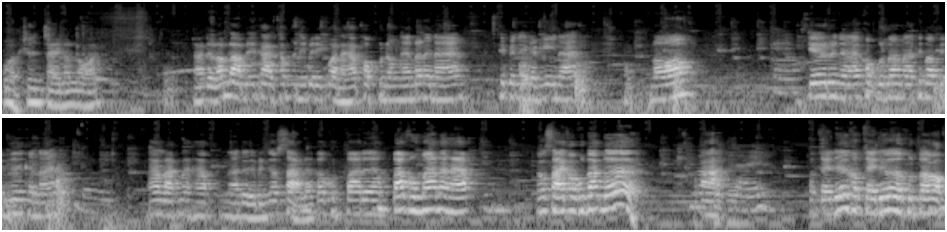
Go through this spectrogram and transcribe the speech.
โอ้ยชื่นใจร้อนๆนะเดี๋ยวล่ำลาบรรยากาศค่ำคืนนี้ไปดีกว่านะครับ ขอบคุณน้องแนทมากเลยนะ ที่เป็นเองกับพี่นะ น้องเกลด้วยนะ ขอบคุณมากนะที่มาเป็นเพื่อนกันนะ น่ารักนะครับนะเดี๋ยวจะเป็นเจ้าสาวแล้วก็คุณป้าด้วยนะป้าขอบคุณมากนะครับน้องสายขอบคุณมากเด้ออะขอบใจเด้อขอบใจเด้อคุณป้าบอก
